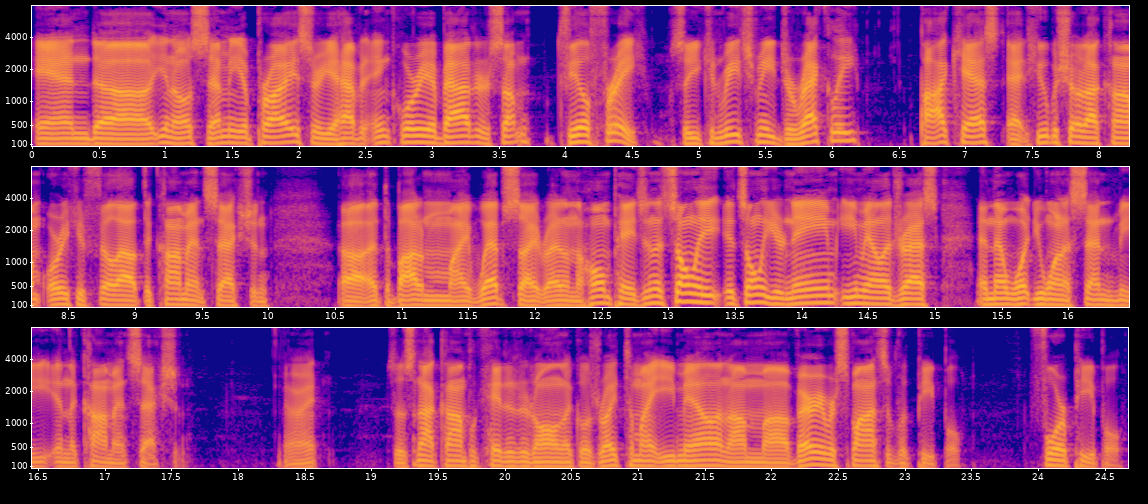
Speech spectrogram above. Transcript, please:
and uh, you know send me a price or you have an inquiry about it or something, feel free. So you can reach me directly, podcast at hubashow.com, or you can fill out the comment section uh, at the bottom of my website, right on the homepage, and it's only it's only your name, email address, and then what you want to send me in the comment section. All right, so it's not complicated at all, and it goes right to my email, and I'm uh, very responsive with people, for people.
